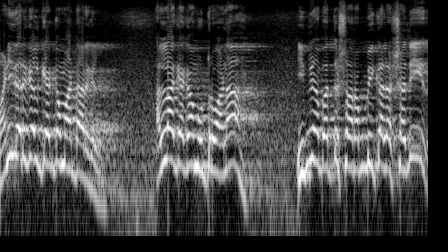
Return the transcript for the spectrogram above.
மனிதர்கள் கேட்க மாட்டார்கள். அல்லாஹ் கேட்காம விட்டுருவானா? இன்ன பத்துஷா ரப்பிகல ஷதீர்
